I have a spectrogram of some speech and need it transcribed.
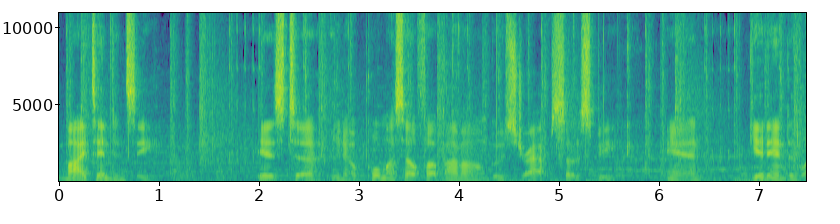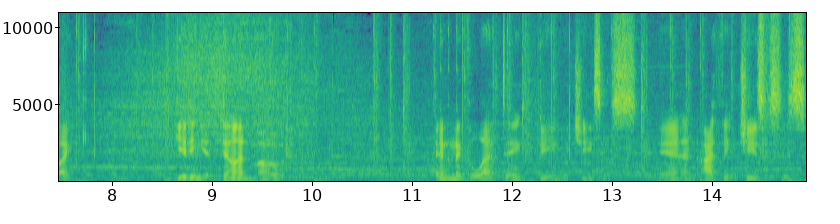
my tendency is to, you know, pull myself up by my own bootstraps, so to speak, and get into like getting it done mode and neglecting being with Jesus. And I think Jesus is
